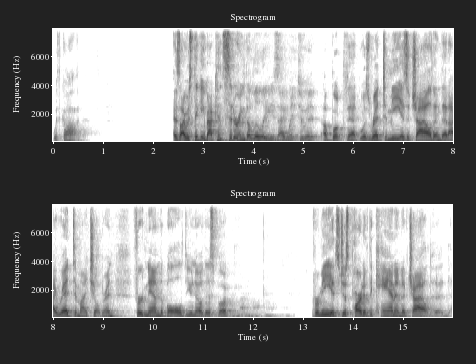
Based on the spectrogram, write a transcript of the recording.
with God. As I was thinking about considering the lilies, I went to a, a, book that was read to me as a child and that I read to my children Ferdinand the Bull. Do you know this book? For me, it's just part of the canon of childhood.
